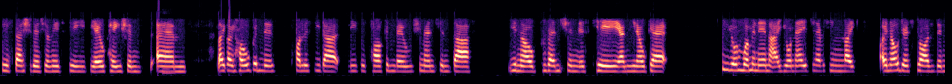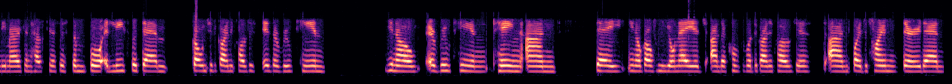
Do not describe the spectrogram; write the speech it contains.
see a specialist, you'll need to see the outpatients. Um, like I hope in this policy that Lisa's talking about, she mentioned that, you know, prevention is key and, you know, get young women in at a young age and everything. Like I know there's flaws in the American healthcare system, but at least with them going to the gynecologist is a routine, you know, a routine thing, and they, you know, go from a young age and they're comfortable with the gynecologist, and by the time they're then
